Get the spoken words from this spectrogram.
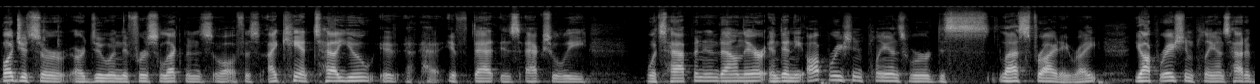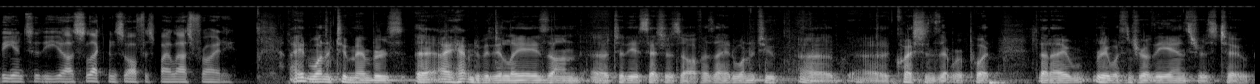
budgets are, are due in the first selectman's office. I can't tell you if, if that is actually what's happening down there. And then the operation plans were this, last Friday, right? The operation plans had to be into the uh, selectman's office by last Friday. I had one or two members, uh, I happen to be the liaison uh, to the assessor's office. I had one or two uh, uh, questions that were put that I really wasn't sure of the answers to.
